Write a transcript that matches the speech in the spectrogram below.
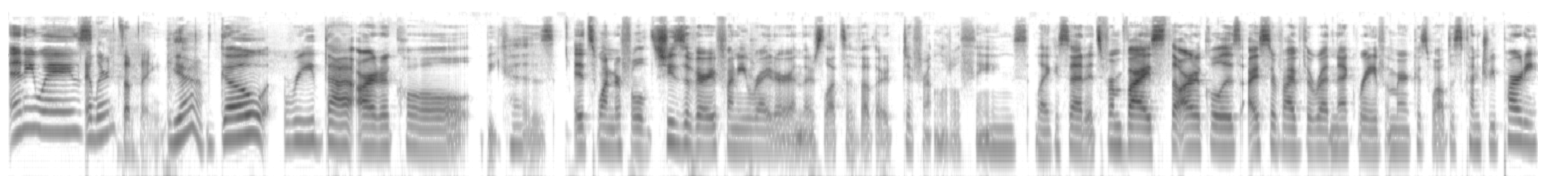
Anyways, I learned something. Yeah. go read that article because it's wonderful. She's a very funny writer, and there's lots of other different little things. Like I said, it's from Vice. The article is I Survived the Redneck Rave America's Wildest Country Party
